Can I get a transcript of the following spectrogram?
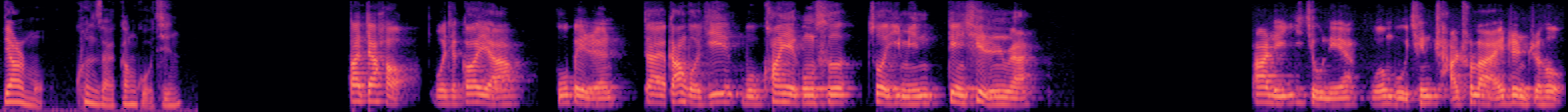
第二幕，困在刚果金。大家好，我叫高阳，湖北人，在刚果金某矿业公司做一名电气人员。二零一九年，我母亲查出了癌症之后，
